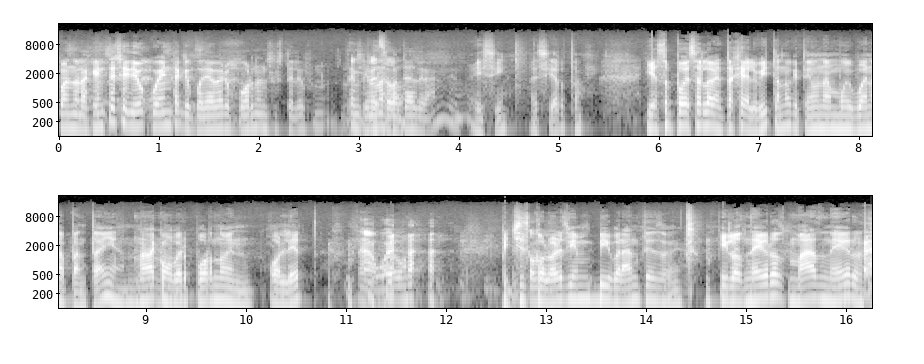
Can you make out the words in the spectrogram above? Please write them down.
Cuando la gente se dio cuenta que podía haber porno en sus teléfonos, hicieron unas Empezó. pantallas grandes. Y sí, es cierto. Y eso puede ser la ventaja del Vita, ¿no? Que tiene una muy buena pantalla. Nada como ver porno en OLED. Ah, huevo. Pinches colores bien vibrantes, güey. Y los negros más negros.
